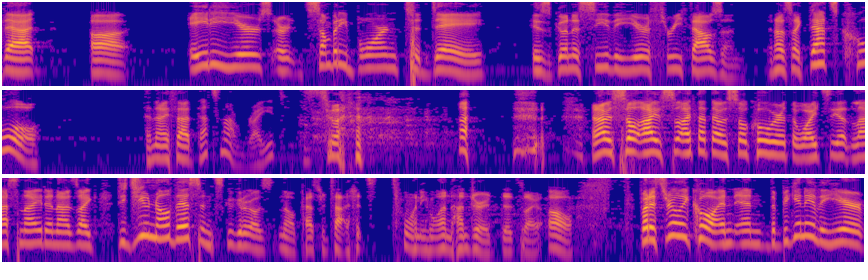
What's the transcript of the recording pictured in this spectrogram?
that uh, 80 years, or somebody born today is going to see the year 3000? And I was like, That's cool. And then I thought, That's not right. and I was so I so I thought that was so cool. We were at the White Sea last night, and I was like, "Did you know this?" And Scooter goes, "No, Pastor Todd, it's 2100." It's like, oh, but it's really cool. And and the beginning of the year,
